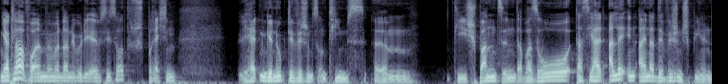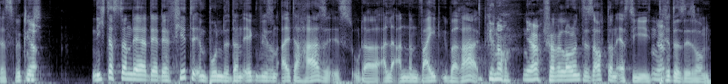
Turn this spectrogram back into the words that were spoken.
Ja, klar, vor allem, wenn wir dann über die AFC South sprechen. Wir hätten genug Divisions und Teams, ähm, die spannend sind, aber so, dass sie halt alle in einer Division spielen. Das wirklich. Ja. Nicht, dass dann der, der, der vierte im Bunde dann irgendwie so ein alter Hase ist oder alle anderen weit überragt. Genau, ja. Trevor Lawrence ist auch dann erst die ja. dritte Saison,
